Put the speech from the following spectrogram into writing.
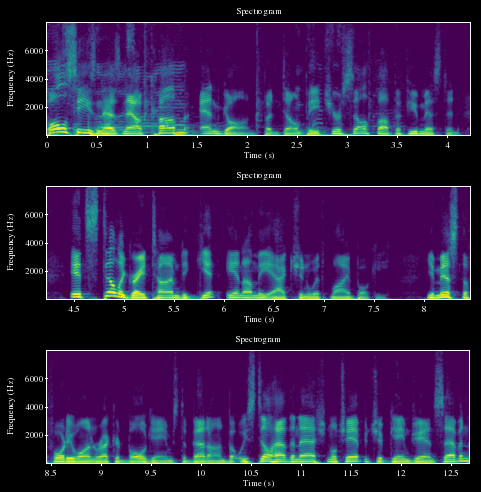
Bowl season has now come and gone, but don't beat yourself up if you missed it. It's still a great time to get in on the action with MyBookie. You missed the 41 record bowl games to bet on, but we still have the national championship game Jan 7,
